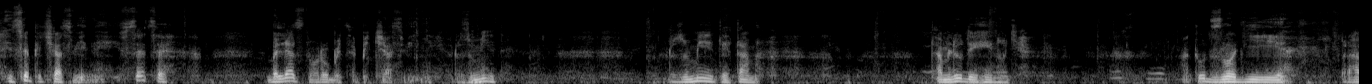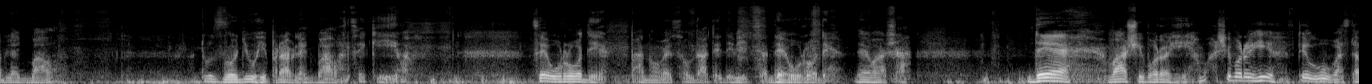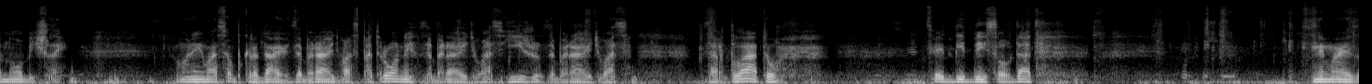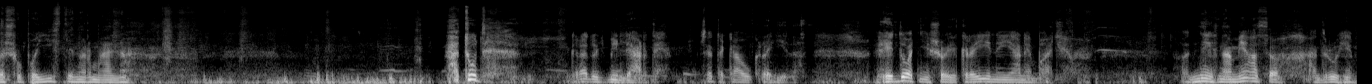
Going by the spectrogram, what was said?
І це під час війни. І все це блядство робиться під час війни. Розумієте? Розумієте, там, там люди гинуть. А тут злодії правлять бал. А тут злодюги правлять бал. Це Київ. Це уроди, панове солдати, дивіться, де уроди, де ваша. Де ваші вороги? Ваші вороги в тилу вас давно обійшли. Вони вас обкрадають, забирають вас патрони, забирають вас їжу, забирають вас зарплату. Цей бідний солдат немає за що поїсти нормально. А тут крадуть мільярди. Це така Україна. Гидотнішої країни я не бачив. Одних на м'ясо, а другим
